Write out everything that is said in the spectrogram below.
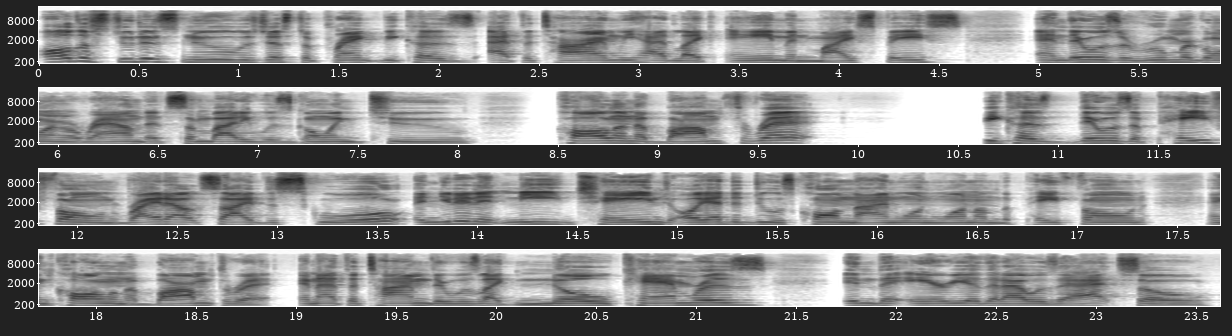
All the students knew it was just a prank because at the time we had like AIM and MySpace, and there was a rumor going around that somebody was going to call in a bomb threat because there was a payphone right outside the school and you didn't need change. All you had to do was call 911 on the payphone and call in a bomb threat. And at the time, there was like no cameras in the area that I was at. So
